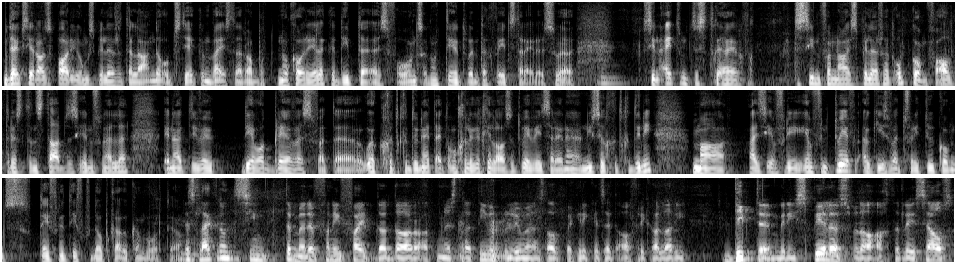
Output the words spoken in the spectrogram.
moet ek sê daar's 'n paar jong spelers wat hulle hande opsteek en wys dat daar nogal redelike diepte is vir ons in ons T20 wedstryde. So ek sien uit om te te sien van daai spelers wat opkom, veral Tristan Stubbs is een van hulle en natuurlik Dewald Brevis wat uh, ook goed gedoen het. Hy het ongelukkig die laaste twee wedstryde nou nie so goed gedoen nie, maar hy's een van die een van twee ouetjies wat vir die toekoms definitief dopgehou kan word. Ja. Dis lekker om te sien te midde van die feit dat daar administratiewe probleme is dalk by Cricket Suid-Afrika dat die diepte met die spelers wat daar agter lê selfs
